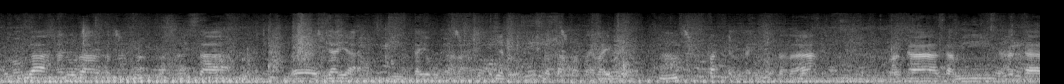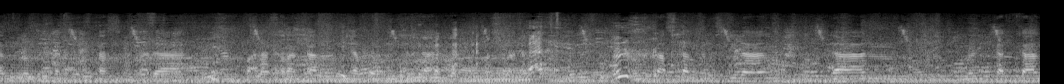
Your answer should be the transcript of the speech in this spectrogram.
Semoga Hanura bisa eh, jaya di Kayong Utara serta partai lainnya Pak yang Kayong Utara maka kami akan memberikan prioritas kepada masyarakat yang membutuhkan masyarakat menuntaskan kemiskinan dan meningkatkan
